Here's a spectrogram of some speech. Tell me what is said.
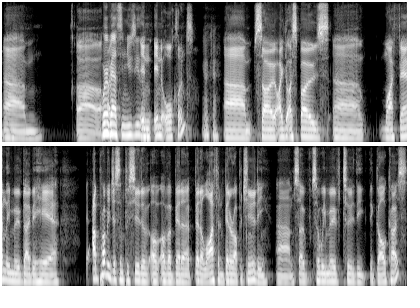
Um, uh, Whereabouts in New Zealand? in in Auckland. okay. Um, so I, I suppose uh, my family moved over here. I'm probably just in pursuit of, of, of a better better life and better opportunity. Um, so so we moved to the the Gold Coast.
